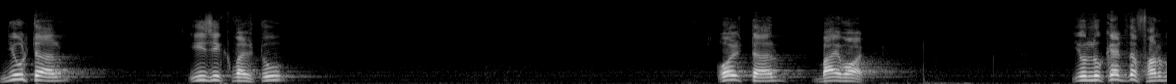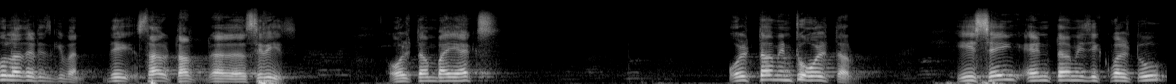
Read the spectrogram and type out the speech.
new term is equal to old term by what? You look at the formula that is given, the uh, series. Old term by x, old term into old term. He is saying n term is equal to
